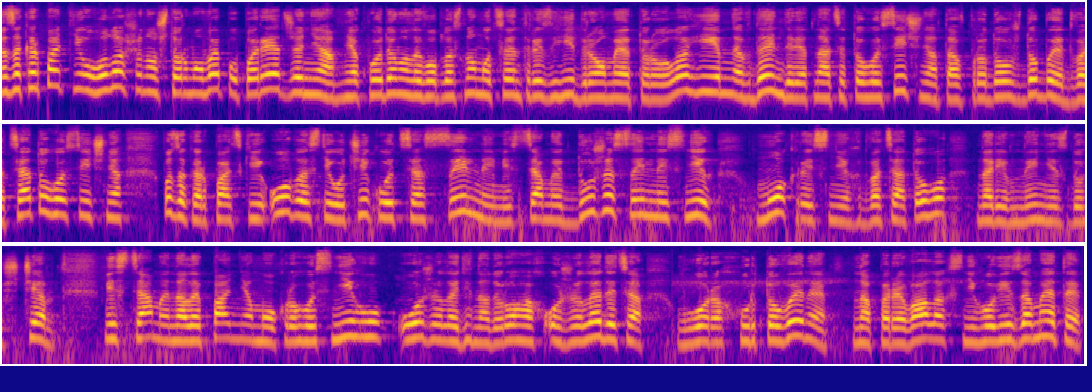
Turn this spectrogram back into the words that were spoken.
На Закарпатті оголошено штормове попередження. Як повідомили в обласному центрі з гідрометеорології, в день 19 січня та впродовж доби 20 січня по Закарпатській області очікується сильний місцями дуже сильний сніг, мокрий сніг 20-го на рівнині з дощем. Місцями налипання мокрого снігу, ожеледь на дорогах ожеледиця, в горах хуртовини, на перевалах снігові замети.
